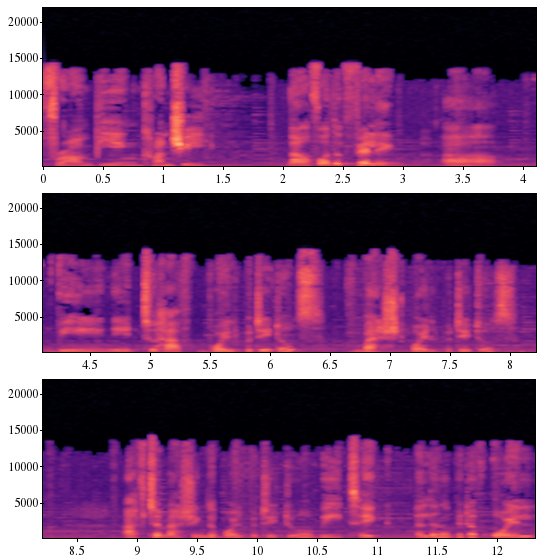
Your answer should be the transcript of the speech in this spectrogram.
from being crunchy. Now, for the filling, uh, we need to have boiled potatoes, mashed boiled potatoes. After mashing the boiled potato, we take a little bit of oil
